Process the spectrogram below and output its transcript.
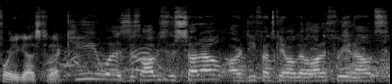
for you guys today? Key was just obviously the shutout. Our defense came out, got a lot of three and outs,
